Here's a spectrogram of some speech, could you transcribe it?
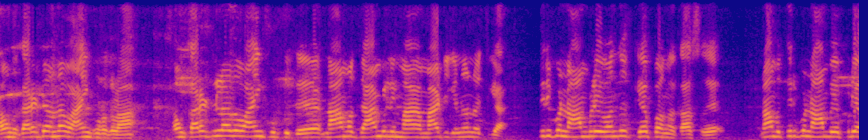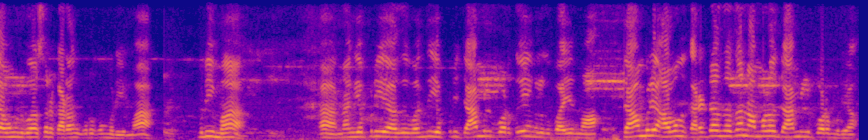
அவங்க கரெக்டாக இருந்தால் வாங்கி கொடுக்கலாம். அவங்க கரெக்ட் இல்லாத வாங்கி கொடுத்துட்டு நாம் ஜாமீன் மா மாட்டிக்கணும்னு வச்சுக்க. திருப்பி நாமளே வந்து கேட்பாங்க காசு. நாம் திருப்பி நாம் எப்படி அவங்களுக்கு அவசர கடன் கொடுக்க முடியுமா? முடியுமா? ஆ நாங்கள் எப்படி அது வந்து எப்படி ஜாமீன் போடுறதுக்கு எங்களுக்கு பயம்தான் ஜாமீன் அவங்க கரெக்டாக இருந்தால் தான் நம்மளும் ஜாமீன் போட முடியும்.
